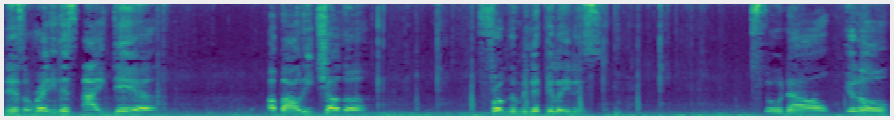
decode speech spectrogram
There's already this idea about each other from the manipulators. So now, you know,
